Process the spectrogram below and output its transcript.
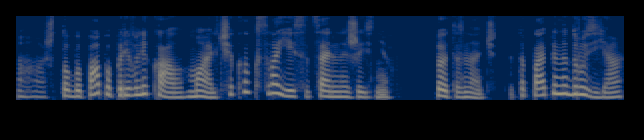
а, чтобы папа привлекал мальчика к своей социальной жизни. Что это значит? Это папины друзья,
